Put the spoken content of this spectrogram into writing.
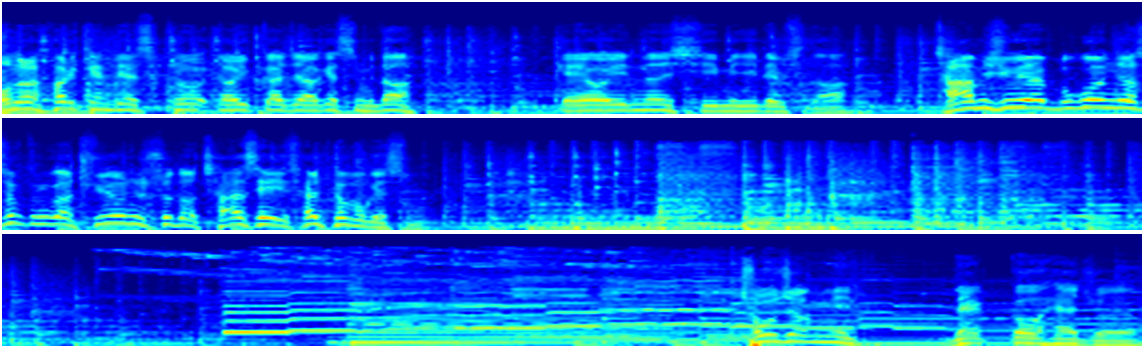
오늘 허리케인 데스크 여기까지 하겠습니다. 깨어있는 시민이 됩시다. 잠시 후에 무거운 녀석들과 주요 뉴스도 자세히 살펴보겠습니다. 조정민, 내 거 해줘요.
